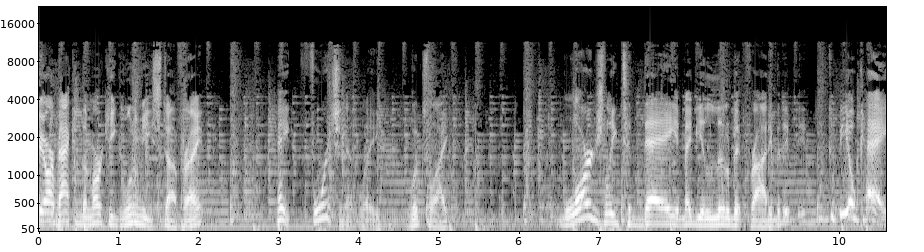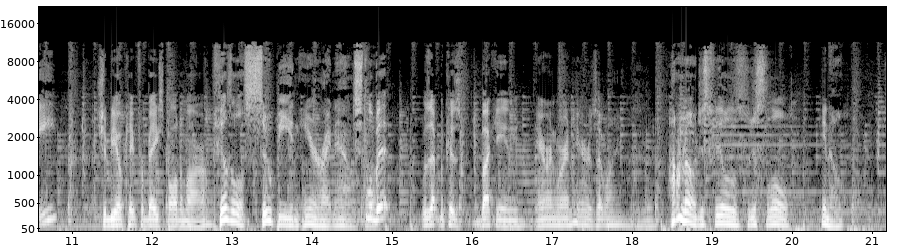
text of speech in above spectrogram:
We are back in the murky, gloomy stuff, right? Hey, fortunately, looks like largely today, it may be a little bit Friday, but it, it could be okay. Should be okay for baseball tomorrow. Feels a little soupy in here right now. Just a little bit. Was that because Bucky and Aaron were in here? Is that why? I don't know. It just feels just a little, you know,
